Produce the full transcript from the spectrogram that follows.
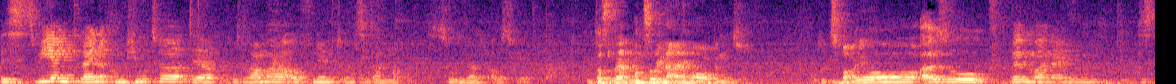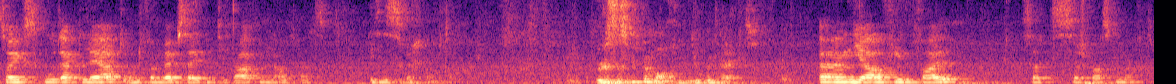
Ist wie ein kleiner Computer, der Programme aufnimmt und sie dann so gesagt ausführt. Und das lernt man so in einem Abend? Oder zwei? Ja, also wenn man ein, das Zeugs gut erklärt und von Webseiten die Daten auch hat, ist es recht einfach. Würdest du es wieder machen, Jugendhackt? Ähm, ja, auf jeden Fall. Es hat sehr Spaß gemacht.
